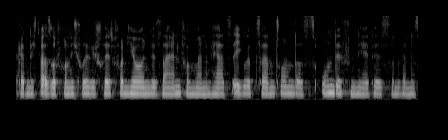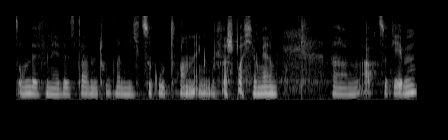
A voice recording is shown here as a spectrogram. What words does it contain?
gar nicht weiß, wovon ich rede, ich rede von Human Design, von meinem Herz-Ego-Zentrum, das undefiniert ist. Und wenn das undefiniert ist, dann tut man nicht so gut dran, irgendwie Versprechungen ähm, abzugeben.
